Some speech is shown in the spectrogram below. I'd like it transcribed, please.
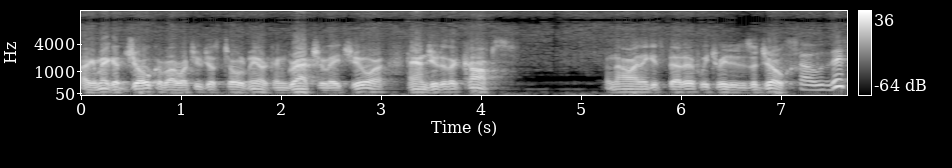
I can make a joke about what you just told me, or congratulate you, or hand you to the cops. And now I think it's better if we treat it as a joke. So this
